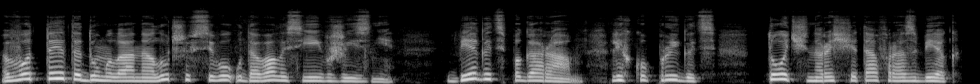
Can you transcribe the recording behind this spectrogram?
Вот это, думала она, лучше всего удавалось ей в жизни — Бегать по горам, легко прыгать, точно рассчитав разбег,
